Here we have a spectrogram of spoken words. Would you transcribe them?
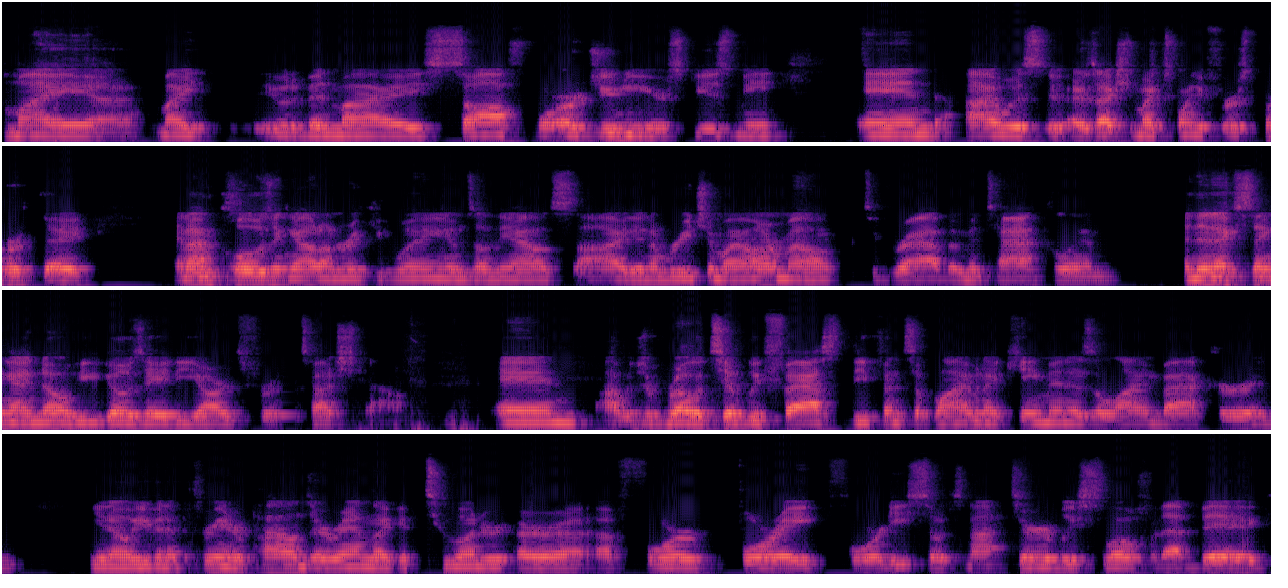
my uh, my it would have been my sophomore or junior year, excuse me. And I was it was actually my 21st birthday, and I'm closing out on Ricky Williams on the outside, and I'm reaching my arm out to grab him and tackle him. And the next thing I know, he goes 80 yards for a touchdown. And I was a relatively fast defensive lineman. I came in as a linebacker, and you know, even at 300 pounds, I ran like a 200 or a, 4 4 8 40. So it's not terribly slow for that big.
